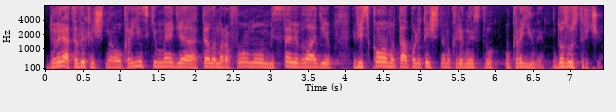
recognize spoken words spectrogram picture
Довіряти виключно українським медіа, телемарафону, місцевій владі, військовому та політичному керівництву України. До зустрічі!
